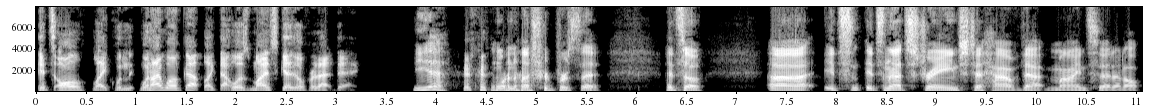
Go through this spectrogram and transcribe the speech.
It's all like when, when I woke up, like that was my schedule for that day. Yeah, one hundred percent. And so, uh, it's it's not strange to have that mindset at all.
